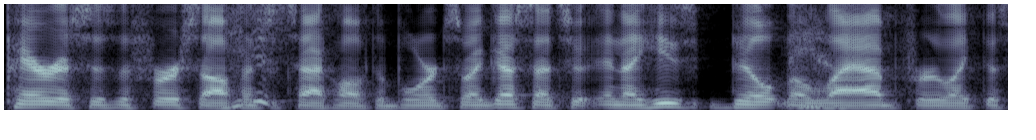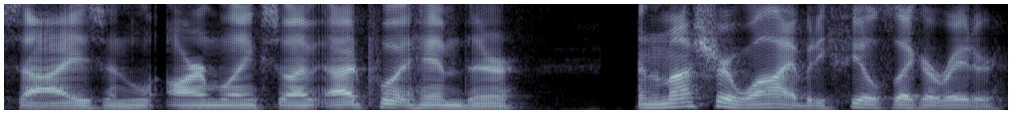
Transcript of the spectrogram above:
Paris is the first offensive just- tackle off the board. So I guess that's who, and uh, he's built in a lab for like the size and arm length. So I, I'd put him there. And I'm not sure why, but he feels like a Raider.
